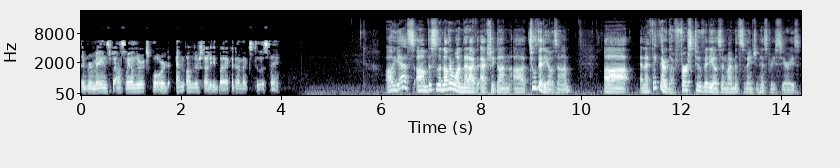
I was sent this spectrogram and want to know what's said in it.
It remains vastly underexplored and understudied by academics to this day. Oh, yes. Um, this is another one that I've actually done uh, two videos on. Uh, and I think they're the first two videos in my Myths of Ancient History series.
